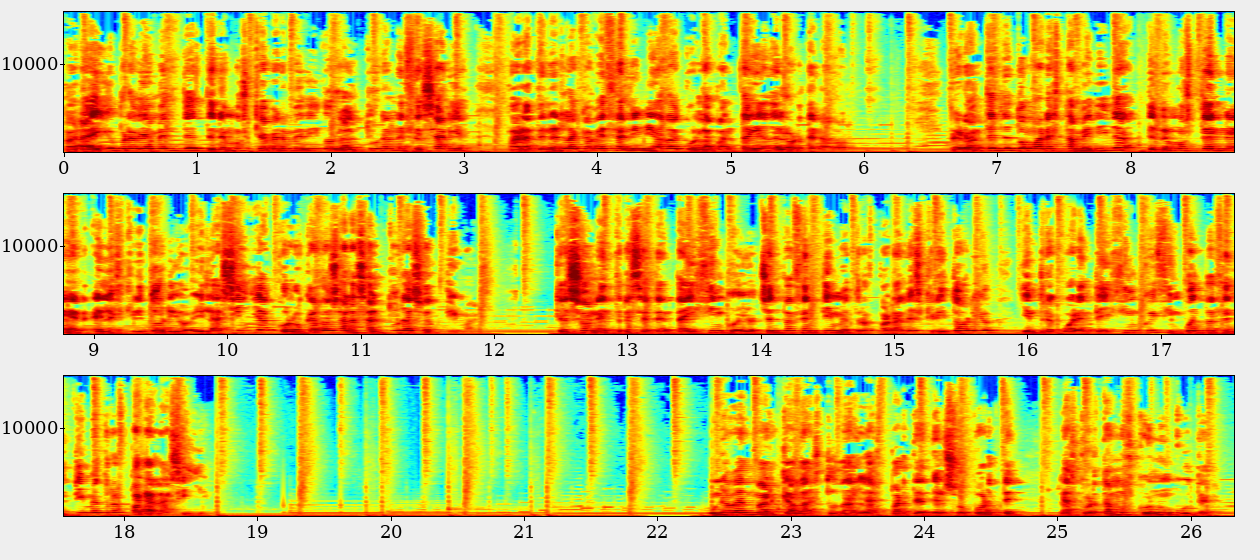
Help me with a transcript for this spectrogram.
para ello previamente tenemos que haber medido la altura necesaria para tener la cabeza alineada con la pantalla del ordenador. Pero antes de tomar esta medida debemos tener el escritorio y la silla colocados a las alturas óptimas, que son entre 75 y 80 centímetros para el escritorio y entre 45 y 50 centímetros para la silla. Una vez marcadas todas las partes del soporte, las cortamos con un cúter.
